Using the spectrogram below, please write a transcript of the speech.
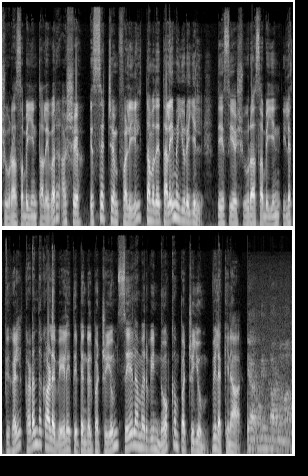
ஷூரா சபையின் தலைவர் அஷேக் எஸ். எச். எம். ஃபலீல் தமது தலைமையுரையில் தேசிய ஷூரா சபையின் இலக்குகள் கடந்த கால வேலை திட்டங்கள் பற்றியும் செயலமர்வின் நோக்கம் பற்றியும் விளக்கினார். அருளின் காரணமாக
